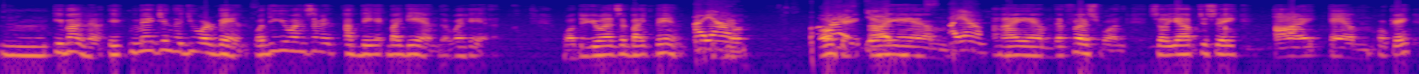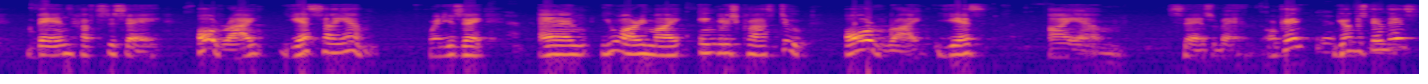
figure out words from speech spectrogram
mm, Ivana? Imagine that you are Ben. What do you answer at the, by the end over here? What do you answer by Ben? I am. You're- All okay, right, yes, I am. I am. I am the first one. So you have to say, I am. Okay, Ben has to say, all right, yes, I am. When you say, and you are in my English class too. All right, yes, I am, says Ben. Okay, Yes. you understand this?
